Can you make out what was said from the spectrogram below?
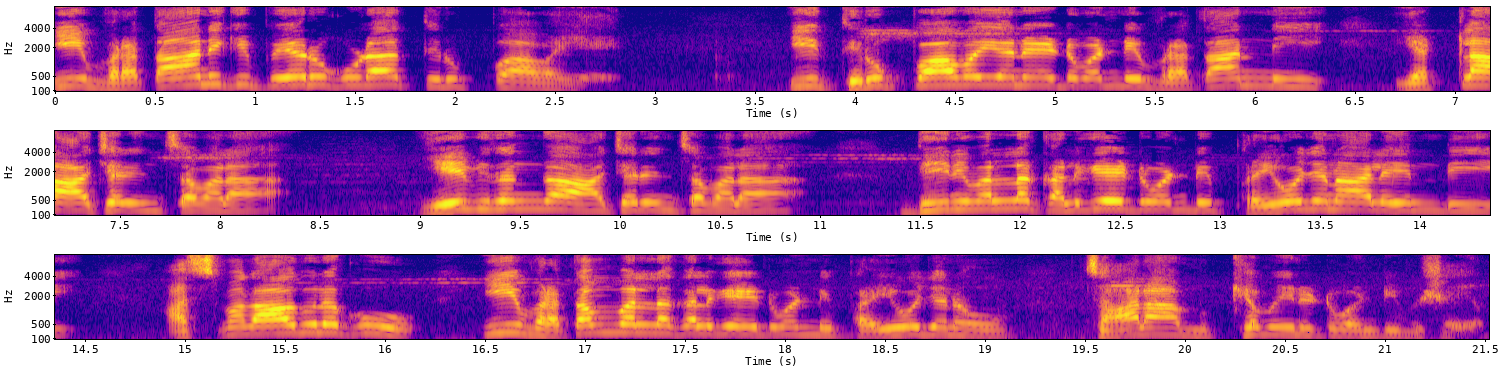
ఈ వ్రతానికి పేరు కూడా తిరుప్పావయే. ఈ తిరుప్పావై అనేటువంటి వ్రతాన్ని ఎట్లా ఆచరించవలా? ఏ విధంగా ఆచరించవలా? దీనివల్ల కలిగేటువంటి ప్రయోజనాలేంటి? అస్మదాదులకు ఈ వ్రతం వల్ల కలిగేటువంటి ప్రయోజనం చాలా ముఖ్యమైనటువంటి విషయం.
